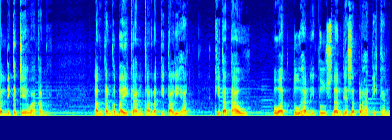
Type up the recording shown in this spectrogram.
Nanti kecewa kamu. Lakukan kebaikan karena kita lihat, kita tahu bahwa Tuhan itu senantiasa perhatikan.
